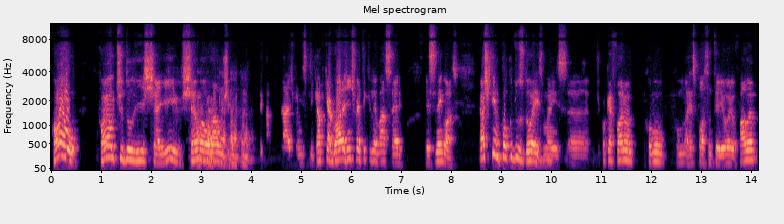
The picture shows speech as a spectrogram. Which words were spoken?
Qual é o, qual é o to-do list aí? Chama lá o para me explicar, porque agora a gente vai ter que levar a sério esse negócio. Eu acho que tem um pouco dos dois, mas uh, de qualquer forma, como, como na resposta anterior eu falo, é,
